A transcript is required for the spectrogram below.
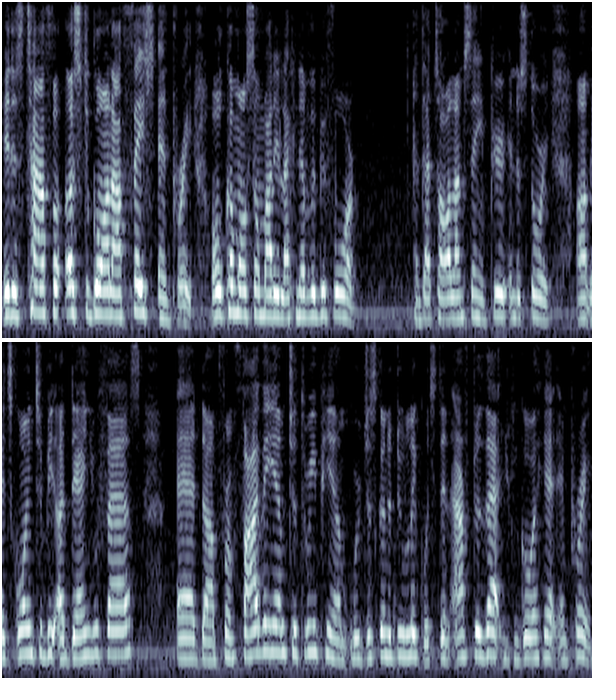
It is time for us to go on our face and pray. Oh, come on, somebody, like never before. And that's all I'm saying, period, in the story. Um, it's going to be a Daniel fast. And um, from 5 a.m. to 3 p.m., we're just going to do liquids. Then after that, you can go ahead and pray.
